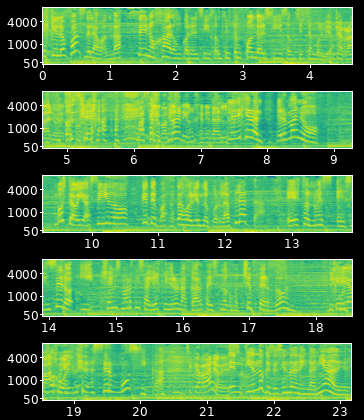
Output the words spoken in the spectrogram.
es que los fans de la banda se enojaron con el Sound System cuando el Sound System volvió. Qué raro O sea, Pasa lo contrario en general. le dijeron, hermano, vos te habías ido, ¿qué te pasa? ¿Estás volviendo por la plata? Eh, Esto no es eh, sincero. Y James Murphy salió a escribir una carta diciendo como, che, perdón. Queríamos Disculpame. volver a hacer música. Che, qué raro eso. Entiendo que se sientan engañadas,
